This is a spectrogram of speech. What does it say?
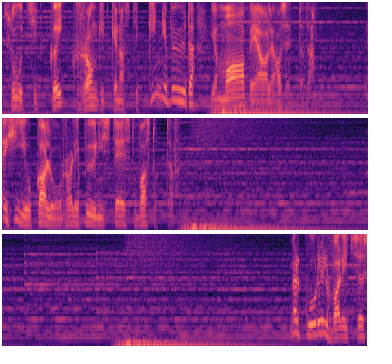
suutsid kõik rongid kenasti kinni püüda ja maa peale asetada. Hiiu kalur oli püüniste eest vastutav Merkuuril valitses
